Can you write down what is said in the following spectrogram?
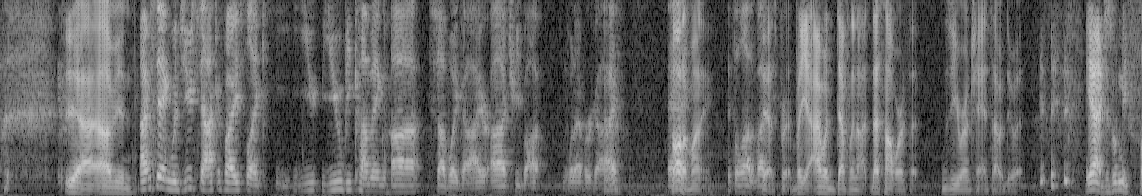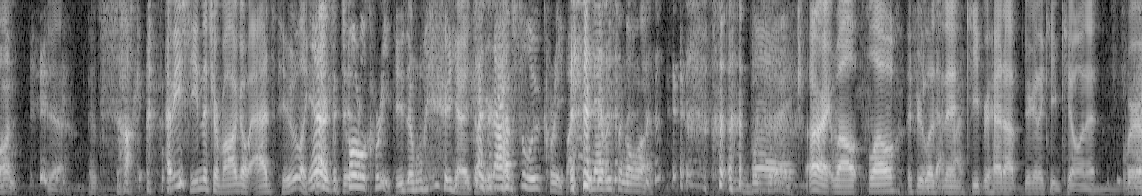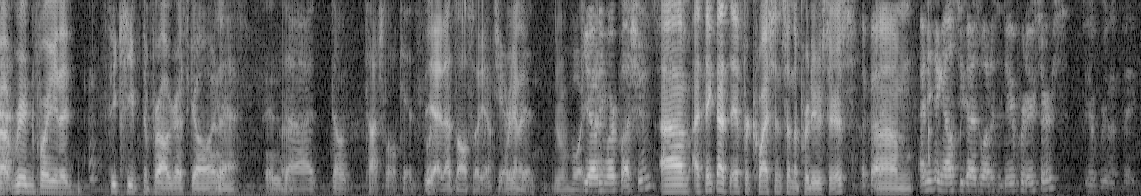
Yeah, I mean, I'm saying, would you sacrifice like you you becoming a Subway guy or a Trevot whatever guy? It's a lot of money. It's a lot of money. Yeah, it's pretty, but yeah, I would definitely not. That's not worth it. Zero chance I would do it. yeah, it just wouldn't be fun. Yeah, It would suck. Have you seen the Trivago ads too? Like, yeah, he's a total creep. He's a weird. Yeah, he's an absolute creep. I've seen every single one. Book today. All right, well, Flo, if you're Keep listening, keep your head up. You're gonna keep killing it. We're uh, rooting for you to to keep the progress going. Yeah, And, and uh, don't touch little kids. yeah, that's also yeah. Like We're gonna did. avoid. Do you have that. any more questions? Um, I think that's it for questions from the producers. Okay. Um, Anything else you guys wanted to do, producers? We have real or fake.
